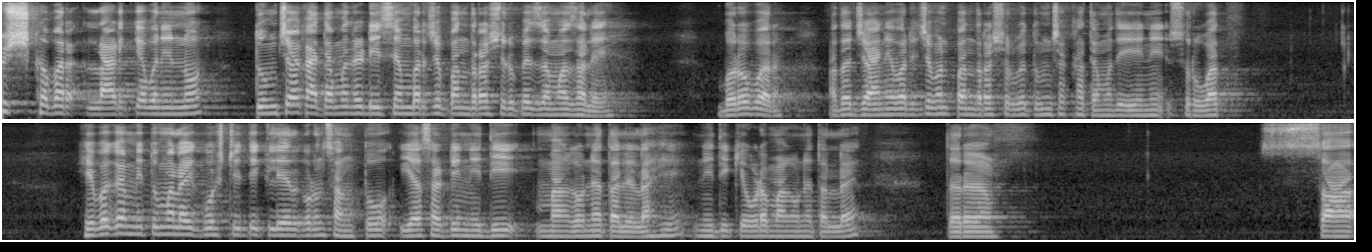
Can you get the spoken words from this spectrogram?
खुश खबर लाडक्या बहिणींनो तुमच्या खात्यामध्ये डिसेंबरचे पंधराशे रुपये जमा झाले. बरोबर? आता जानेवारीचे पण पंधराशे रुपये तुमच्या खात्यामध्ये येणे सुरुवात. हे बघा मी तुम्हाला एक गोष्ट इथे क्लिअर करून सांगतो. यासाठी निधी मागवण्यात आलेला आहे. निधी केवढा मागवण्यात आलेला आहे? तर सहा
